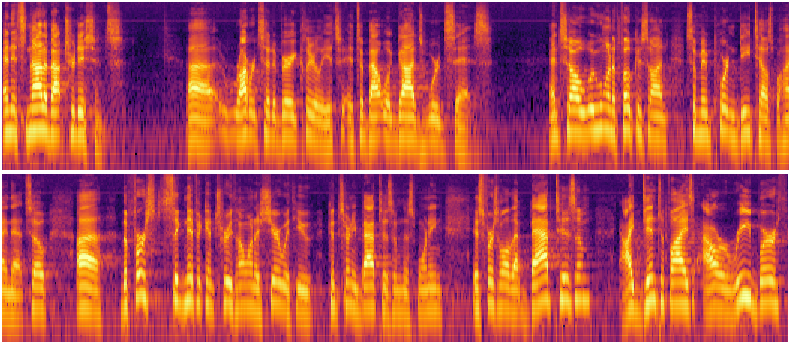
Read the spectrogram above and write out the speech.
and it's not about traditions. Uh, Robert said it very clearly. It's, it's about what God's word says. And so we want to focus on some important details behind that. So, uh, the first significant truth I want to share with you concerning baptism this morning is first of all, that baptism identifies our rebirth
